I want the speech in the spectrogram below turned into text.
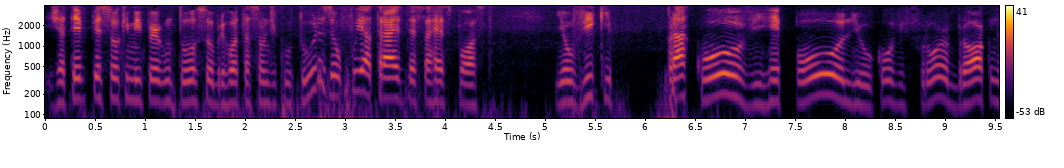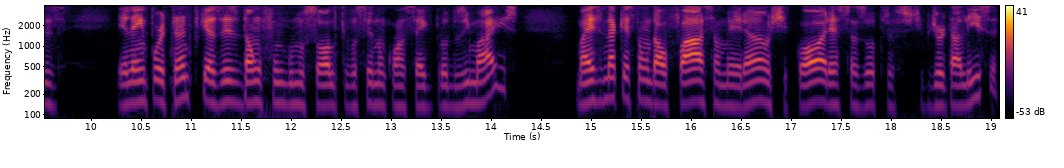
Já teve pessoa que me perguntou sobre rotação de culturas, eu fui atrás dessa resposta. E eu vi que para couve, repolho, couve-flor, brócolis, ele é importante porque às vezes dá um fungo no solo que você não consegue produzir mais. Mas na questão da alface, almeirão, chicória, essas outros tipos de hortaliça,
